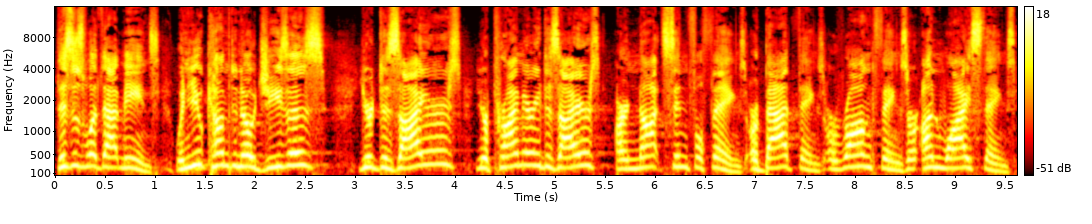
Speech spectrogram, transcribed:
This is what that means. When you come to know Jesus, your desires, your primary desires, are not sinful things or bad things or wrong things or unwise things.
